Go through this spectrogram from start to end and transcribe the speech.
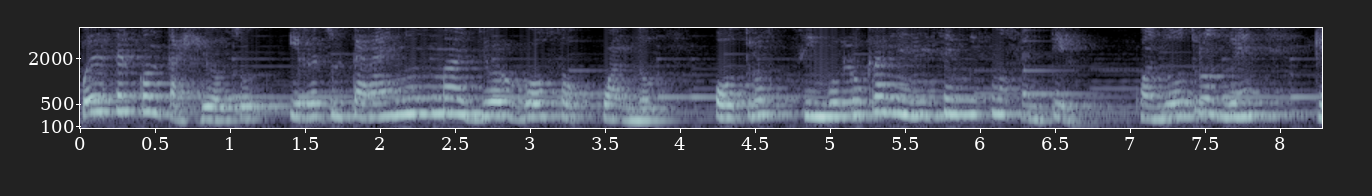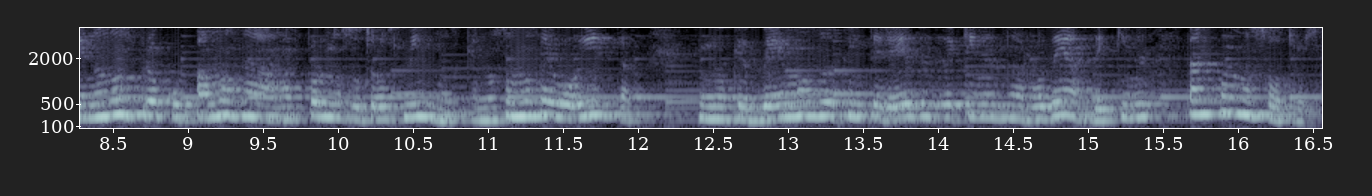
Puede ser contagioso y resultará en un mayor gozo cuando otros se involucran en ese mismo sentir, cuando otros ven que no nos preocupamos nada más por nosotros mismos, que no somos egoístas, sino que vemos los intereses de quienes nos rodean, de quienes están con nosotros.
